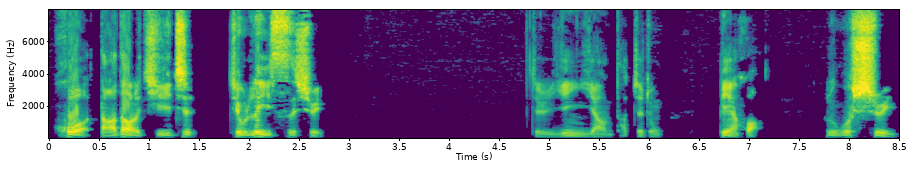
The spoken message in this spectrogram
火达到了极致，就类似水。就是阴阳它这种变化。如果水，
